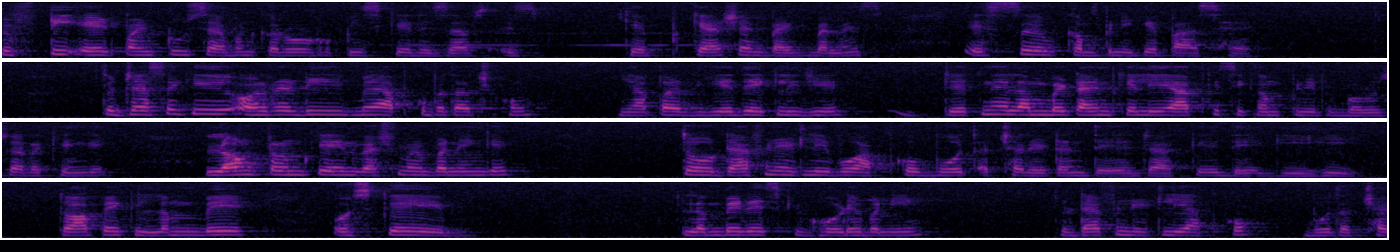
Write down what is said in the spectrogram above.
58.27 करोड़ रुपीस के रिज़र्व इस के कैश एंड बैंक बैलेंस इस कंपनी के पास है। तो जैसे कि ऑलरेडी मैं आपको बता चुका हूँ यहाँ पर ये देख लीजिए जितने लंबे टाइम के लिए आप किसी कंपनी पर भरोसा रखेंगे लॉन्ग टर्म के इन्वेस्टमेंट बनेंगे तो डेफिनेटली वो आपको बहुत अच्छा रिटर्न दे जाके देगी ही। तो आप एक लंबे उसके लंबे रेस के घोड़े बनिए तो डेफिनेटली आपको बहुत अच्छा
